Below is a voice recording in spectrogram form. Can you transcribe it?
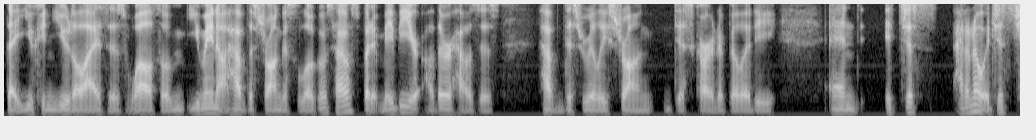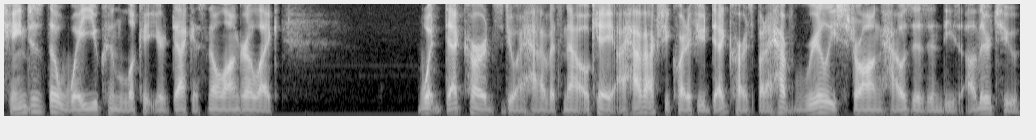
that you can utilize as well. So you may not have the strongest logos house, but it may be your other houses have this really strong discard ability, and it just I don't know, it just changes the way you can look at your deck. It's no longer like what deck cards do I have? It's now okay, I have actually quite a few dead cards, but I have really strong houses in these other two.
